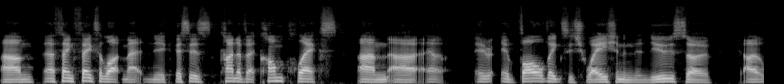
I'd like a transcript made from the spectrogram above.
Um, uh, thanks, thanks a lot, Matt. Nick. This is kind of a complex, um, uh, uh, evolving situation in the news. So uh,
